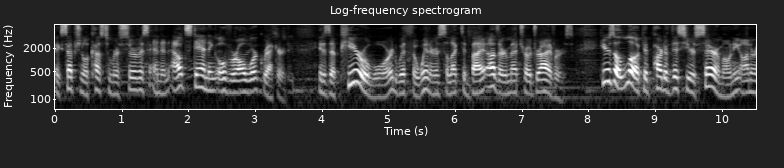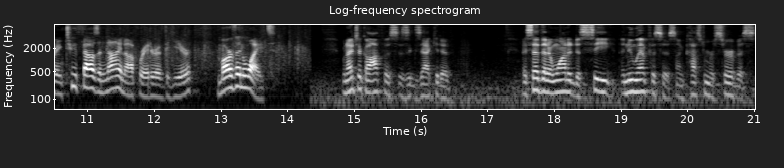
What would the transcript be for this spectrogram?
exceptional customer service, and an outstanding overall work record. It is a peer award with the winner selected by other Metro drivers. Here's a look at part of this year's ceremony honoring 2009 Operator of the Year, Marvin White. When I took office as executive, I said that I wanted to see a new emphasis on customer service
